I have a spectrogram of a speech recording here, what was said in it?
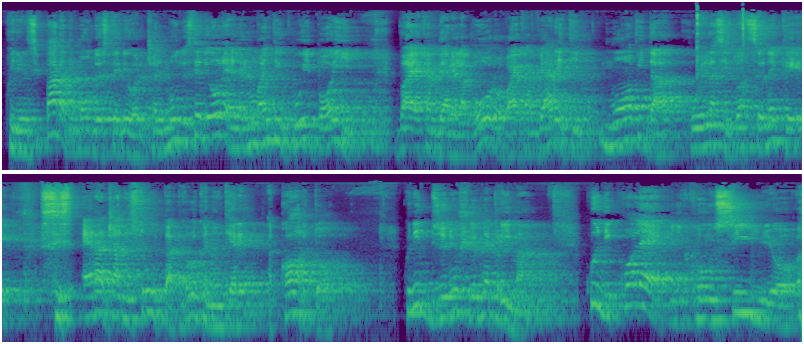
quindi non si parla di mondo esteriore, cioè il mondo esteriore è nel momento in cui poi vai a cambiare lavoro, vai a cambiare e ti muovi da quella situazione che era già distrutta, però che non ti eri accorto. Quindi bisogna uscirne prima. Quindi qual è il consiglio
